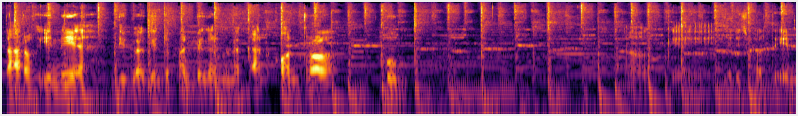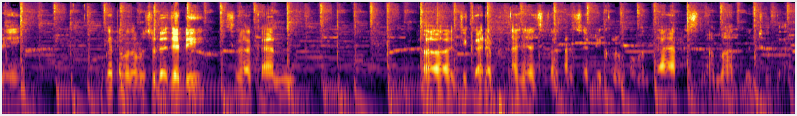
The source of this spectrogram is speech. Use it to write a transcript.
taruh ini ya di bagian depan dengan menekan Ctrl Home oke jadi seperti ini. Oke teman-teman sudah jadi. Silakan uh, jika ada pertanyaan silahkan share di kolom komentar. Selamat mencoba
